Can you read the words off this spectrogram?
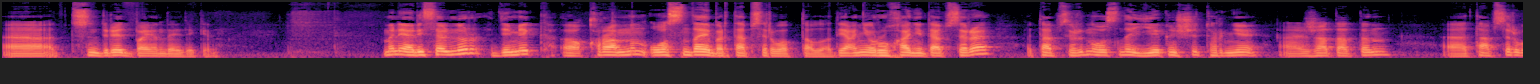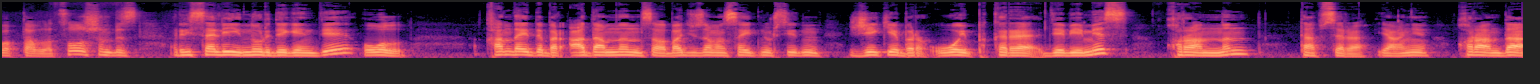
ә, түсіндіреді баяндайды екен. Міне рисаль демек құранның осындай бір тәпсірі болып табылады. Яғни рухани тәпсірі тәпсірдің осындай екінші түріне жататын тәпсір болып табылады. Сол үшін біз рисали нур дегенде ол қандай да бір адамның мысалы бадиузаман саид нурсидің жеке бір ой пікірі деп емес құранның тәпсірі. Яғни құранда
